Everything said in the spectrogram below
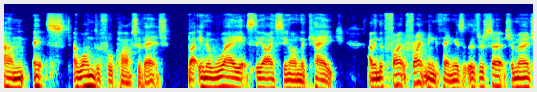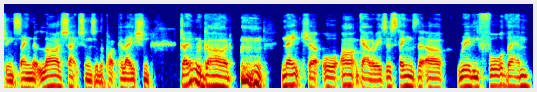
Um, it's a wonderful part of it, but in a way, it's the icing on the cake I mean, the frightening thing is that there's research emerging saying that large sections of the population don't regard nature or art galleries as things that are really for them.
